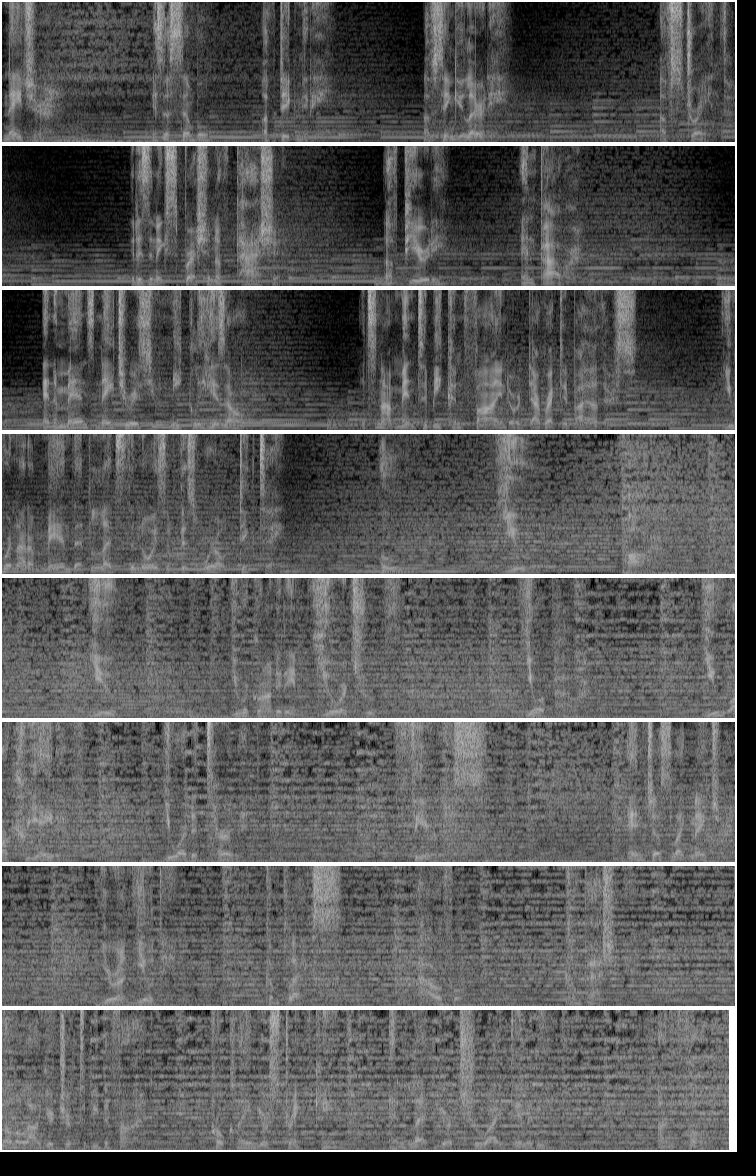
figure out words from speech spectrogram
Nature is a symbol of dignity, of singularity, of strength. It is an expression of passion, of purity, and power. And a man's nature is uniquely his own. It's not meant to be confined or directed by others. You are not a man that lets the noise of this world dictate who you are. You, you are grounded in your truth, your power. You are creative. You are determined, fearless. And just like nature, you're unyielding, complex, powerful, compassionate. Don't allow your drip to be defined. Proclaim your strength, King, and let your true identity unfold.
